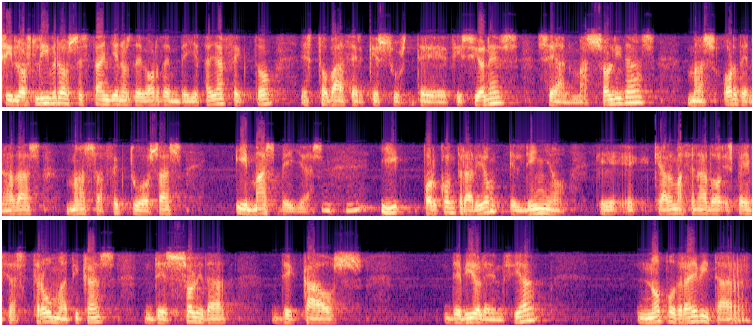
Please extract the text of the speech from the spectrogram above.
Si los libros están llenos de orden, belleza y afecto, esto va a hacer que sus decisiones sean más sólidas, más ordenadas, más afectuosas y más bellas. Y por contrario, el niño eh, que, ha almacenado experiencias traumáticas de soledad, de caos, de violencia, no podrá evitar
